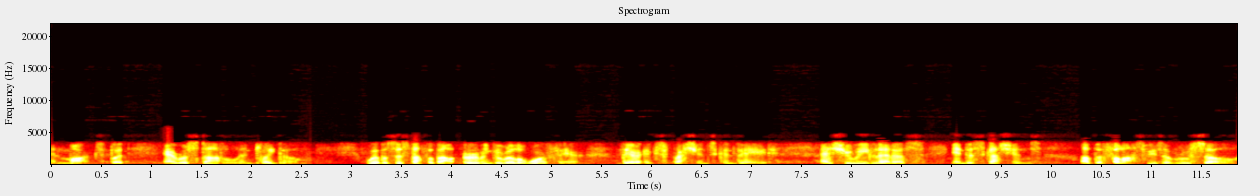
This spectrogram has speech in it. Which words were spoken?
and Marx, but Aristotle and Plato. Where was the stuff about urban guerrilla warfare, their expressions conveyed, as Huey led us in discussions of the philosophies of Rousseau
